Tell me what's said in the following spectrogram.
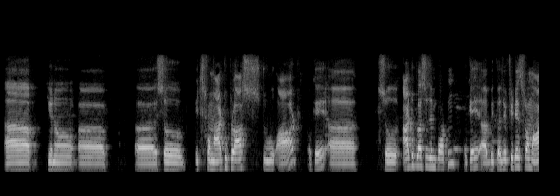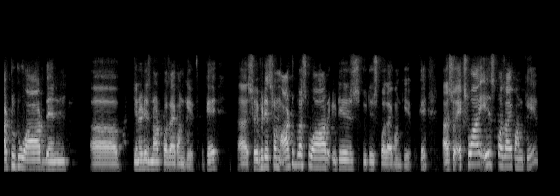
uh, you know uh, uh, so it's from r2 plus to r okay uh, so r2 plus is important okay? Uh, because if it is from r2 to r then uh, know it is not quasi concave okay? Uh, so if it is from r2 plus to r it is it is quasi concave okay? Uh, so xy is quasi concave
